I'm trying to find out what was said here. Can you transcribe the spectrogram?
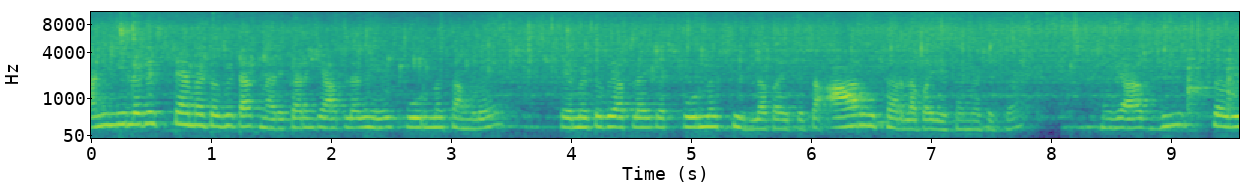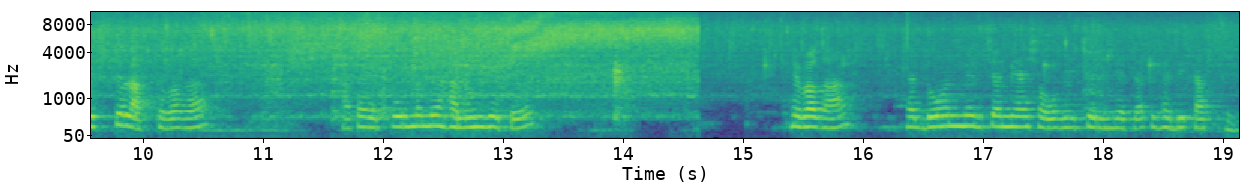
आणि मी लगेच टॅमॅटो बी टाकणार आहे कारण की आपल्याला हे पूर्ण चांगलं टॅमॅटो बी आपल्या ह्याच्यात पूर्ण शिजला पाहिजे त्याचा आर उतारला पाहिजे टॅमॅटोचा. म्हणजे अगदी चविष्ट लागतं बघा. आता हे पूर्ण मी हलवून घेते. हे बघा ह्या दोन मिरच्या मी अशा उभ्या चिरून घेतल्या की ह्या बी टाकते.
